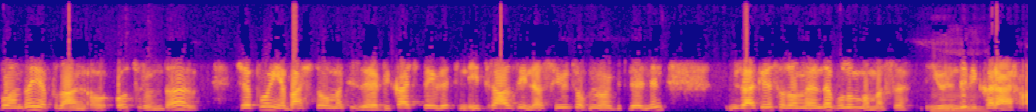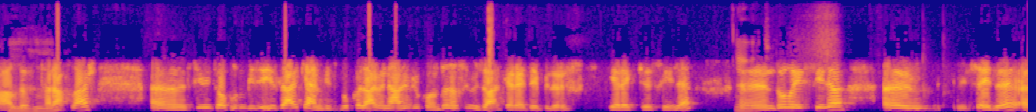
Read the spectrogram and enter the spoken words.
Bond'a yapılan oturumda Japonya başta olmak üzere birkaç devletin itirazıyla sivil toplum örgütlerinin müzakere salonlarında bulunmaması yönünde bir hmm. karar aldı hmm. taraflar. Ee, sivil toplum bizi izlerken biz bu kadar önemli bir konuda nasıl müzakere edebiliriz gerekçesiyle. Evet. Ee, dolayısıyla e, şeyde e,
